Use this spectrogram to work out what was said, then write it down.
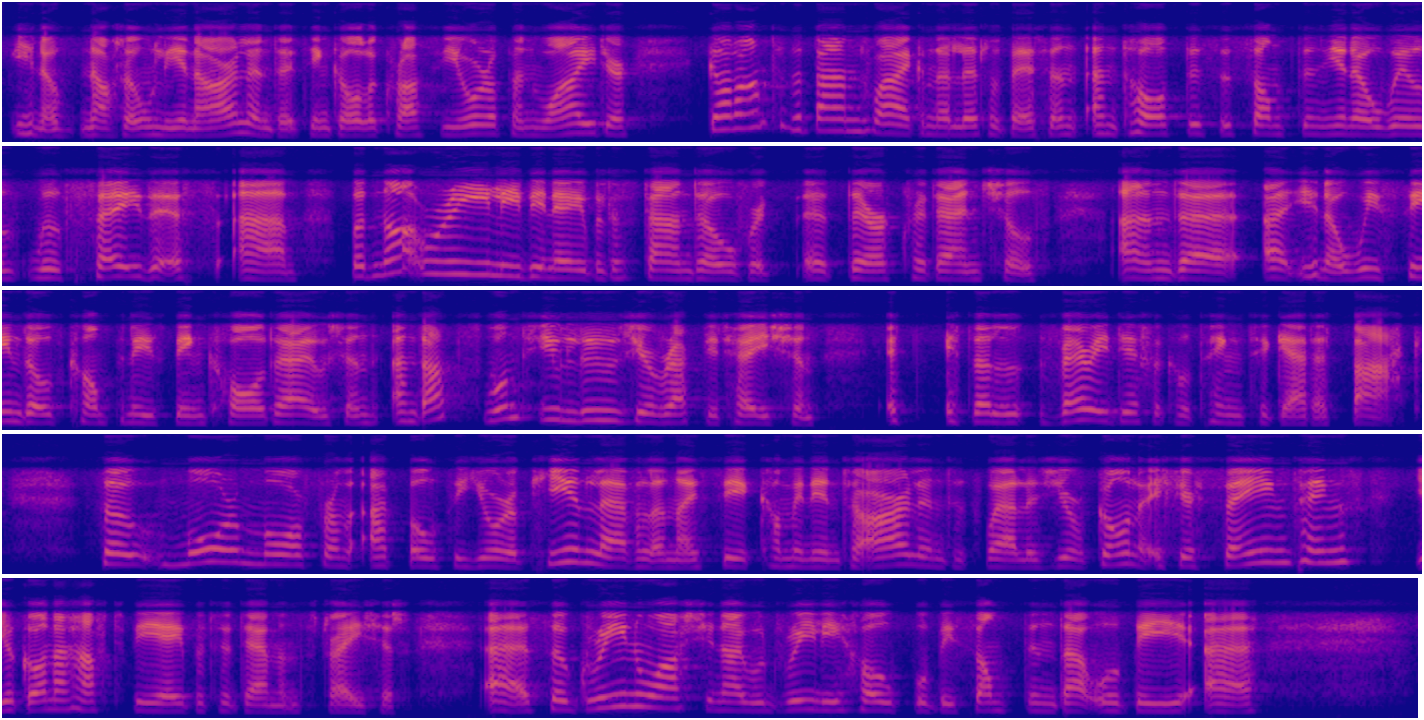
you know, not only in Ireland, I think all across Europe and wider, got onto the bandwagon a little bit and, and thought this is something, you know, we'll, we'll say this, um, but not really being able to stand over uh, their credentials. And, uh, uh, you know, we've seen those companies being called out. And, and that's once you lose your reputation, it, it's a very difficult thing to get it back. So more and more from at both the European level, and I see it coming into Ireland as well, is you're going to, if you're saying things, you're going to have to be able to demonstrate it. Uh, so greenwashing, I would really hope, will be something that will be uh,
